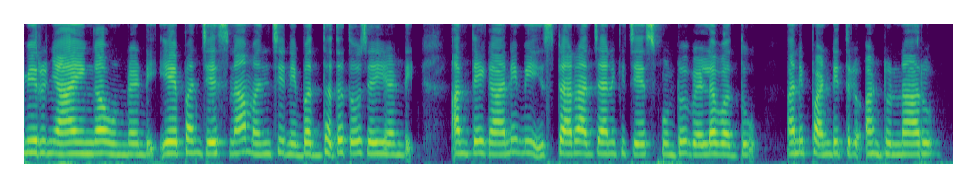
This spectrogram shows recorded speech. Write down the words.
మీరు న్యాయంగా ఉండండి. ఏ పని చేసినా మంచి నిబద్ధతతో చేయండి. అంతేగాని మీ ఇష్టారాజ్యానికి చేసుకుంటూ వెళ్ళవద్దు అని పండితులు అంటున్నారు.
